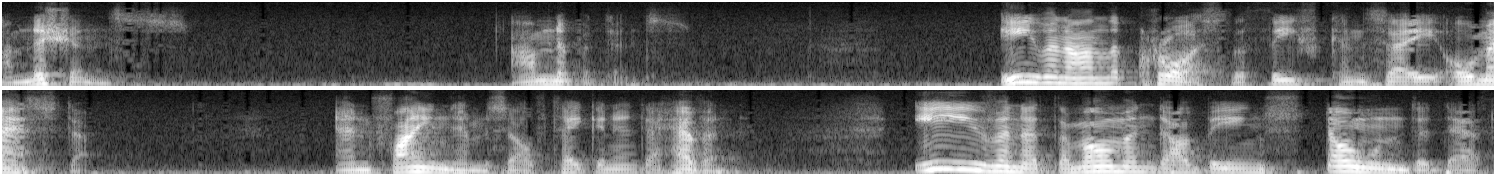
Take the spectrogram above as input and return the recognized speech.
omniscience, omnipotence. Even on the cross, the thief can say, O Master, and find himself taken into heaven. Even at the moment of being stoned to death,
